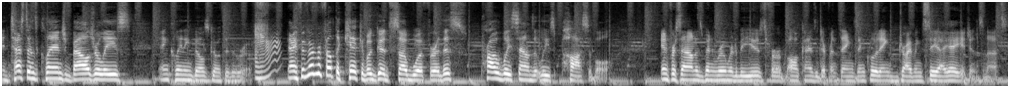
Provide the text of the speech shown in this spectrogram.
Intestines clench, bowels release, and cleaning bills go through the roof. Now, if you've ever felt the kick of a good subwoofer, this probably sounds at least possible. Infrasound has been rumored to be used for all kinds of different things, including driving CIA agents nuts.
